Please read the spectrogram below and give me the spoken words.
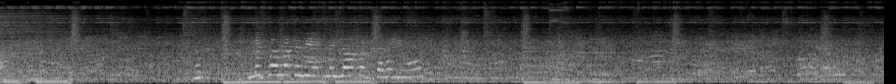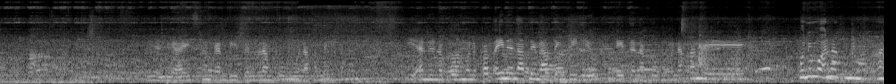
Po aking anak. Nagmamadali, may lakad tayo. Ayan guys, hanggang dito na lang po muna kami. I-ano na po muna, patayin na natin nating video. Dito na po muna kami. Kunin mo anak, kunin mo. Ha?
